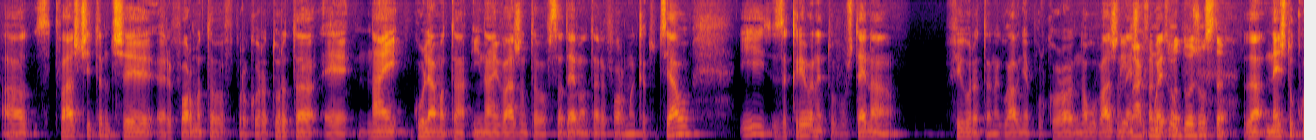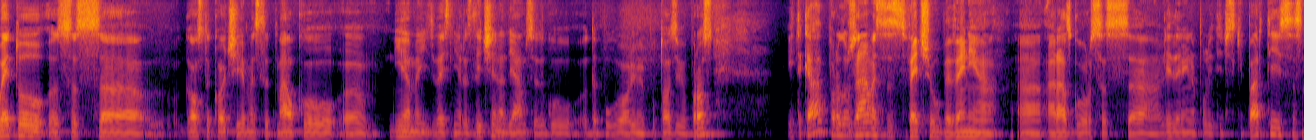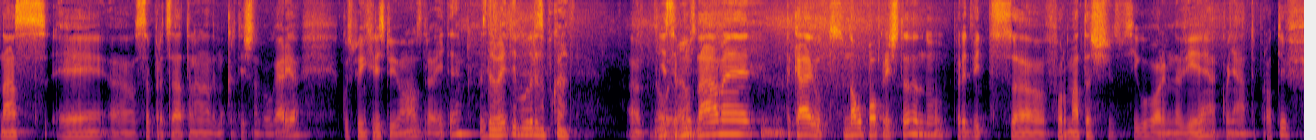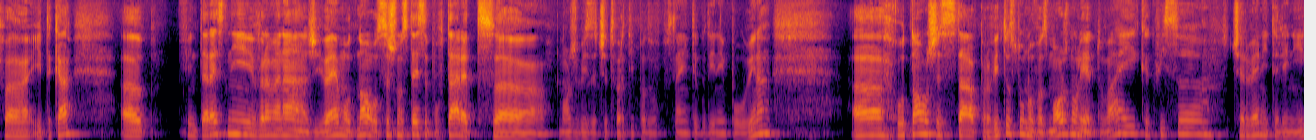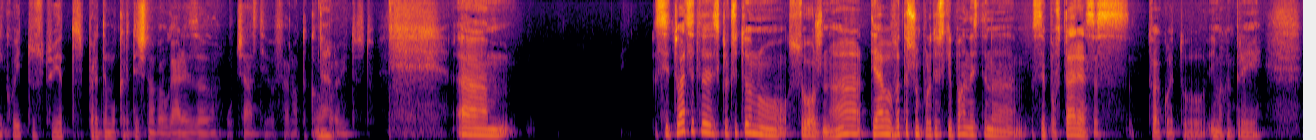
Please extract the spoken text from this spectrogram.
А, затова считам, че реформата в прокуратурата е най-голямата и най-важната в съдебната реформа като цяло и закриването въобще на фигурата на главния прокурор е много важно. Нещо, което, на длъжността. Да, нещо, което с а, госта, който ще имаме след малко, а, ние имаме известни различия. Надявам се да, го, да поговорим и по този въпрос. И така, продължаваме с вече обявения а, разговор с а, лидери на политически партии. С нас е а, съпредседателя на Демократична България, господин Христо Иванов. Здравейте. Здравейте и благодаря за поканата. А, ние се познаваме така и от много поприща, но предвид а, формата ще си говорим на вие, ако нямате против. А, и така, а, в интересни времена живеем отново. Всъщност те се повтарят, а, може би за четвърти път в последните години и половина. А, отново ще се става правителство, но възможно ли е това и какви са червените линии, които стоят пред демократична България за участие в едно такова да. правителство? А, ситуацията е изключително сложна. Тя във вътрешно-политически план наистина се повтаря с това, което имахме при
